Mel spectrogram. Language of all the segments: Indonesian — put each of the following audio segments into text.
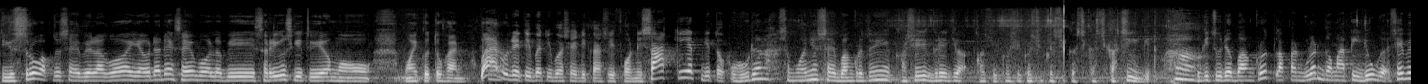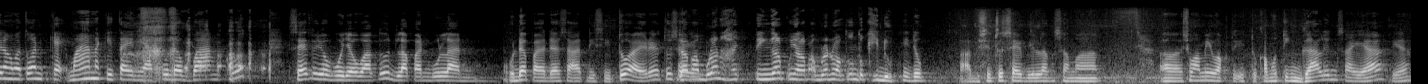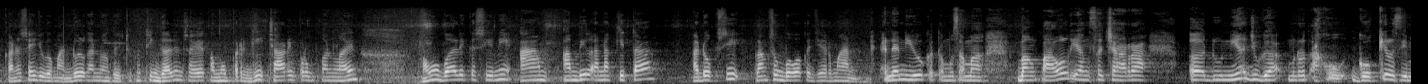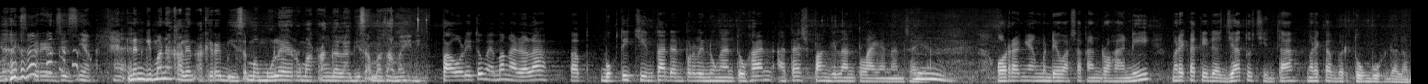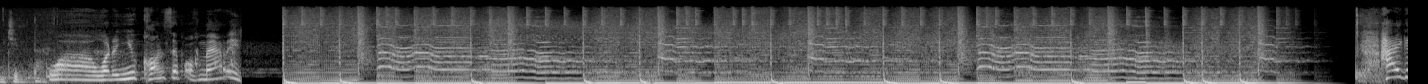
Justru waktu saya bilang, oh ya udah deh saya mau lebih serius gitu ya mau mau ikut Tuhan. Baru deh tiba-tiba saya dikasih vonis sakit gitu. Oh udahlah semuanya saya bangkrut ini kasih gereja, kasih kasih kasih kasih kasih kasih kasih gitu. Begitu udah bangkrut 8 bulan gak mati juga. Saya bilang sama Tuhan kayak mana kita ini aku udah bangkrut. saya tuh cuma punya waktu 8 bulan. Udah pada saat di situ akhirnya tuh saya 8 bulan tinggal punya 8 bulan waktu untuk hidup. hidup. Habis itu saya bilang sama eh, suami waktu itu, kamu tinggalin saya ya, karena saya juga mandul kan waktu itu, kamu tinggalin saya, kamu pergi cari perempuan lain, kamu balik ke sini, am- ambil anak kita, adopsi, langsung bawa ke Jerman. And then you ketemu sama Bang Paul yang secara uh, dunia juga menurut aku gokil sih experiences-nya. And then gimana kalian akhirnya bisa memulai rumah tangga lagi sama-sama ini? Paul itu memang adalah eh, bukti cinta dan perlindungan Tuhan atas panggilan pelayanan saya. Orang yang mendewasakan rohani, mereka tidak jatuh cinta, mereka bertumbuh dalam cinta. Wow, what a new concept of marriage.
